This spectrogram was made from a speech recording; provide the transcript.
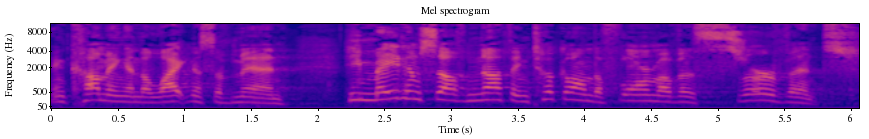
and coming in the likeness of men. He made himself nothing, took on the form of a servant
